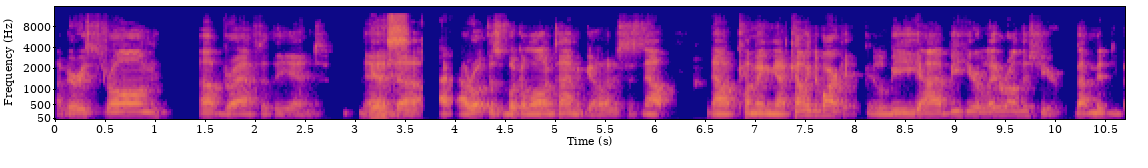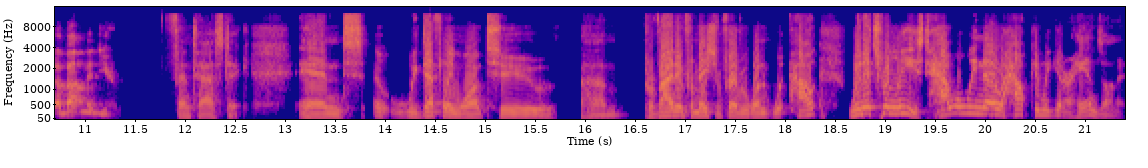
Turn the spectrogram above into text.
a very strong updraft at the end. And uh, I, I, wrote this book a long time ago, and it's just now now coming uh, coming to market. It'll be uh, be here later on this year, about mid about mid year. Fantastic, and uh, we definitely want to um, provide information for everyone. How when it's released, how will we know? How can we get our hands on it?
